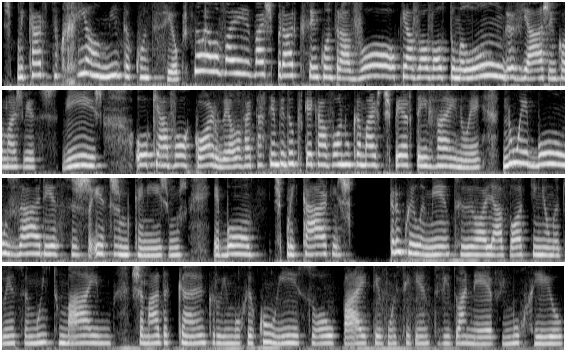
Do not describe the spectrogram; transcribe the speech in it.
explicar-lhes o que realmente aconteceu, porque senão ela vai, vai esperar que se encontre a avó, ou que a avó volte de uma longa viagem, como às vezes se diz, ou que a avó acorde, ela vai estar sempre, então porque é que a avó nunca mais desperta e vem, não é? Não é bom usar esses, esses mecanismos, é bom explicar-lhes tranquilamente, olha, a avó tinha uma doença muito má chamada cancro e morreu com isso, ou o pai teve um acidente devido à neve e morreu,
